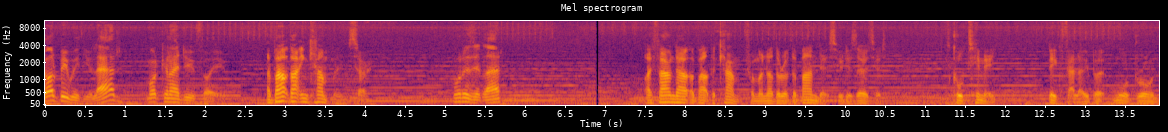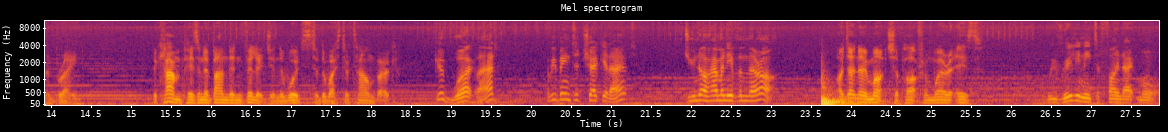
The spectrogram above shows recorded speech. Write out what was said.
God be with you, lad. What can I do for you? About that encampment, sir. What is it, lad? I found out about the camp from another of the bandits who deserted. It's called Timmy. Big fellow, but more brawn than brain. The camp is an abandoned village in the woods to the west of Talmberg. Good work, lad. Have you been to check it out? Do you know how many of them there are? I don't know much apart from where it is. We really need to find out more.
